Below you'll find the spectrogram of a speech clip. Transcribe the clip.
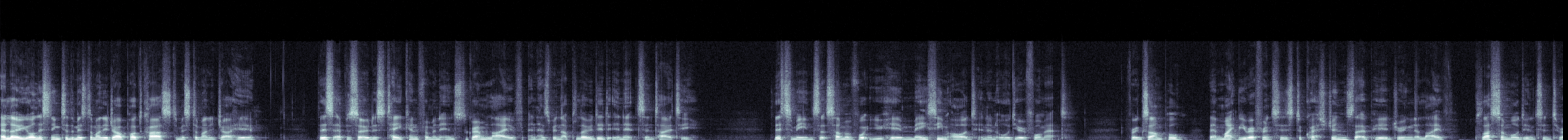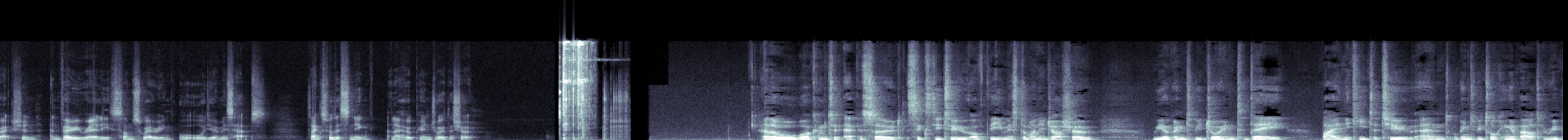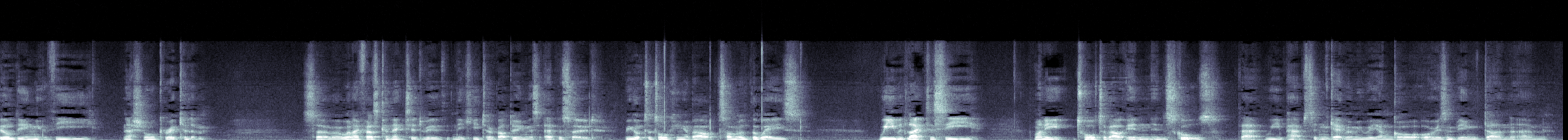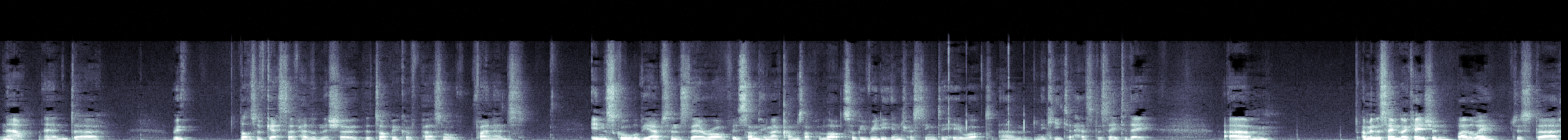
Hello, you're listening to the Mr. Money Jar podcast. Mr. Money Jar here. This episode is taken from an Instagram live and has been uploaded in its entirety. This means that some of what you hear may seem odd in an audio format. For example, there might be references to questions that appeared during the live, plus some audience interaction, and very rarely some swearing or audio mishaps. Thanks for listening, and I hope you enjoyed the show. Hello, all. Welcome to episode 62 of the Mr. Money Jar Show. We are going to be joined today by Nikkita Tew, and we're going to be talking about rebuilding the national curriculum. So, uh, when I first connected with Nikkita about doing this episode, we got to talking about some of the ways we would like to see money taught about in, in schools that we perhaps didn't get when we were younger or, isn't being done um, now. And uh, with lots of guests I've had on this show, the topic of personal finance in school, the absence thereof, is something that comes up a lot. So it'll be really interesting to hear what um, Nikkita has to say today. Um, I'm in the same location, by the way. Just uh,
